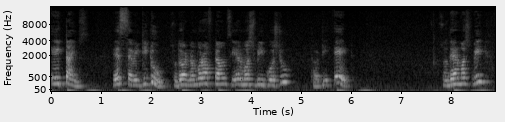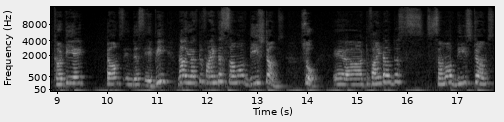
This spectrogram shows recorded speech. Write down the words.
8 times is 72 so the number of terms here must be equals to 38 so there must be 38 terms in this AP now you have to find the sum of these terms. So uh, to find out the sum of these terms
